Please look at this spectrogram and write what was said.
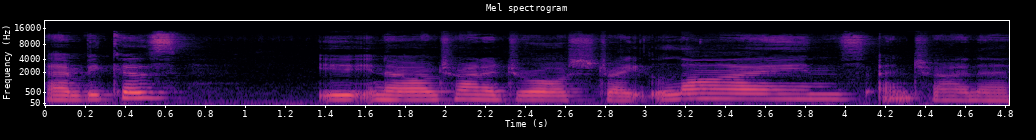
hand because you know I'm trying to draw straight lines and trying to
